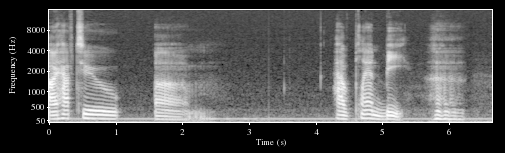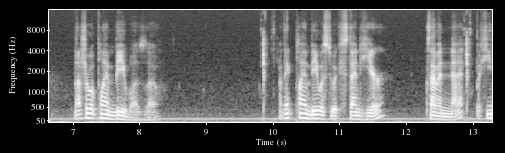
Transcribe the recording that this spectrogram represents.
I have to um, have plan B. Not sure what plan B was, though. I think plan B was to extend here, because I have a net, but he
